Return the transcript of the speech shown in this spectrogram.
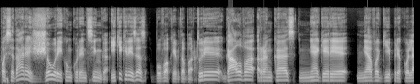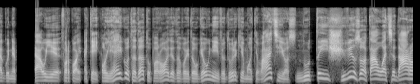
pasidarė žiauriai konkurencinga. Iki krizės buvo kaip dabar. Turi galvą, rankas, negeri, nevagi prie kolegų, ne Liauji, tvarkoj, ateik. O jeigu tada tu parodydavai daugiau nei vidurkį motivacijos, nu tai iš viso tau atsidaro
